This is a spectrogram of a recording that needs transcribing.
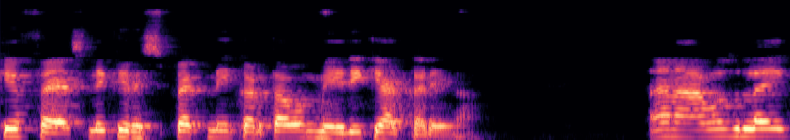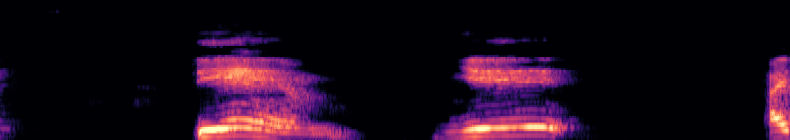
के फैसले की रिस्पेक्ट नहीं करता, वो मेरी क्या करेगा? एंड आई वॉज़ लाइक ये आई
